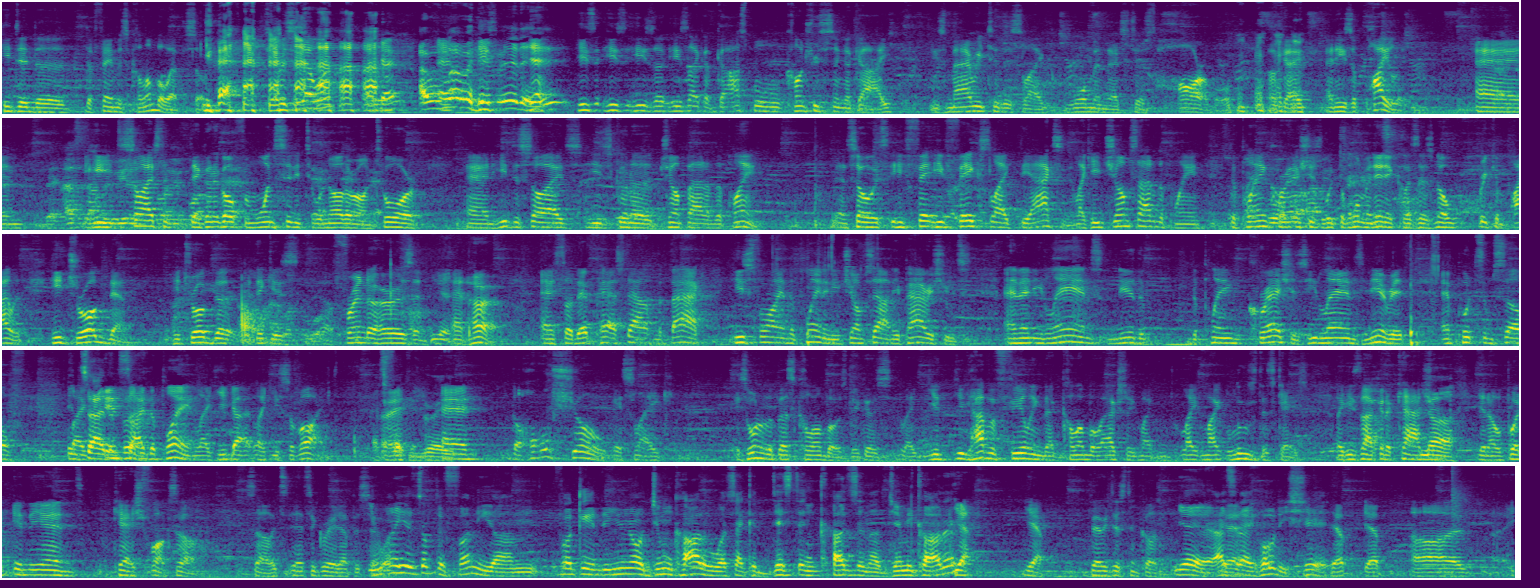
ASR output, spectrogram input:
he did the the famous Columbo episode. Did you ever see that one? Okay. I remember And he's- him it. Yeah, he's he's he's a, he's like a gospel country singer guy. He's married to this like woman that's just horrible. Okay, and he's a pilot. and he decides that they're going to go from one city to another on tour, and he decides he's going to jump out of the plane. And so it's, he fa- he fakes like the accident, like he jumps out of the plane. The plane crashes with the woman in it because there's no freaking pilot. He drugged them. He drugged the I think his a friend of hers and, and her, and so they're passed out in the back. He's flying the plane and he jumps out and he parachutes, and then he lands near the the plane crashes. He lands near it and puts himself like Inside the inside plane. the plane, like he got like he survived. That's fucking great. And the whole show, it's like it's one of the best Columbos because like you, you have a feeling that Columbo actually might like might lose this case. Like he's not gonna catch Nah. you know. But in the end, Cash fucks up. So it's that's a great episode. You want to hear something funny? Um, fucking, do you know June Carter was like a distant cousin of Jimmy Carter? yeah, yeah, very distant cousin. Yeah, I was Yeah. like, holy shit. Yep, yep. Uh,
